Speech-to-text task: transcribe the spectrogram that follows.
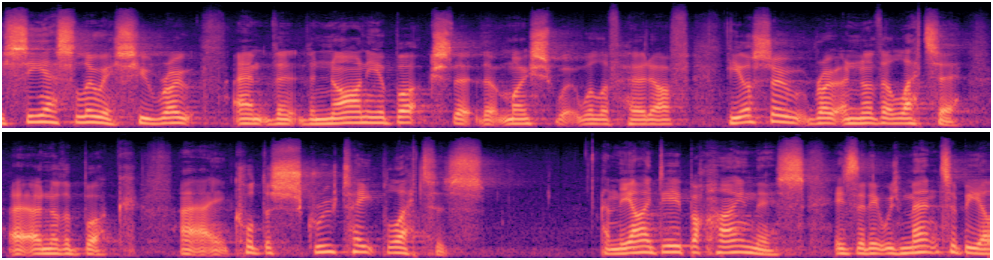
C.S. Lewis, who wrote um, the, the Narnia books that, that most will have heard of. He also wrote another letter, uh, another book uh, called the Screwtape Letters. And the idea behind this is that it was meant to be a,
